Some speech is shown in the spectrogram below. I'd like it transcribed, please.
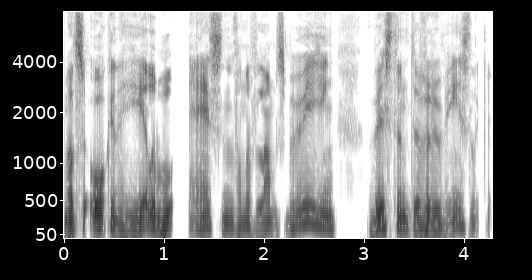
dat ze ook een heleboel eisen van de Vlaamse beweging wisten te verwezenlijken.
